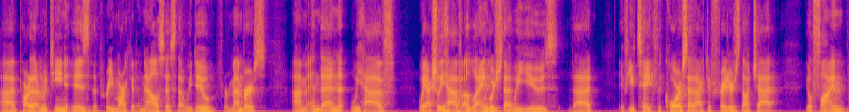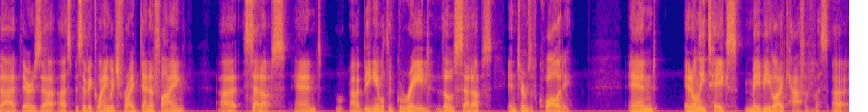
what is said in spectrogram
Uh, part of that routine is the pre-market analysis that we do for members, um, and then we have we actually have a language that we use that if you take the course at activetraders.chat, you'll find that there's a, a specific language for identifying uh, setups and uh, being able to grade those setups in terms of quality. And it only takes maybe like half of us, uh,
